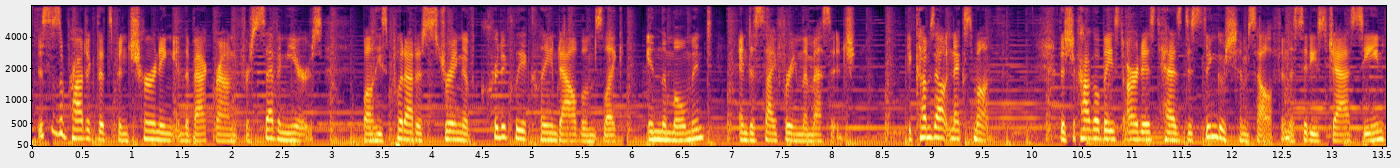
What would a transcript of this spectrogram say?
This is a project that's been churning in the background for seven years, while he's put out a string of critically acclaimed albums like In the Moment and Deciphering the Message. It comes out next month. The Chicago based artist has distinguished himself in the city's jazz scene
